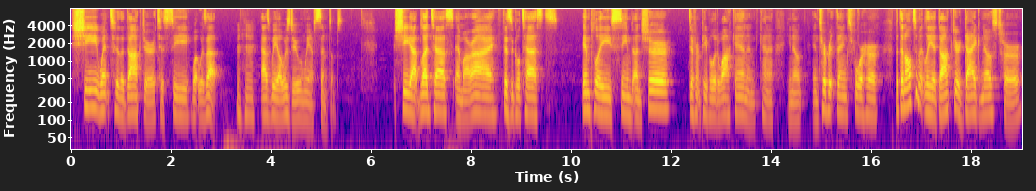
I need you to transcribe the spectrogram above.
she went to the doctor to see what was up, as we always do when we have symptoms. She got blood tests, MRI, physical tests. Employees seemed unsure. Different people would walk in and kind of, you know, interpret things for her. But then ultimately, a doctor diagnosed her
